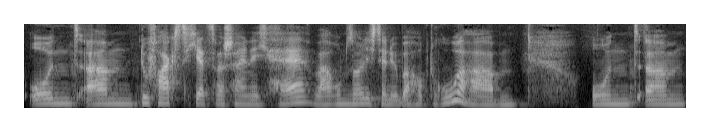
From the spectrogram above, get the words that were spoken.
Und ähm, du fragst dich jetzt wahrscheinlich, hä, warum soll ich denn überhaupt Ruhe haben? Und ähm,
